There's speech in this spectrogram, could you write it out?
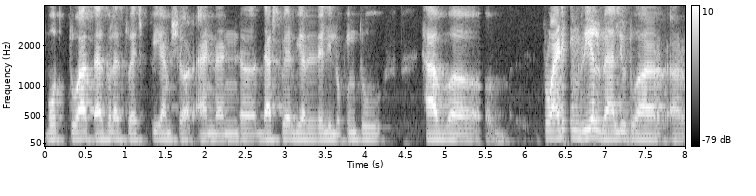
both to us as well as to HP, I'm sure, and and uh, that's where we are really looking to have uh, providing real value to our, our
